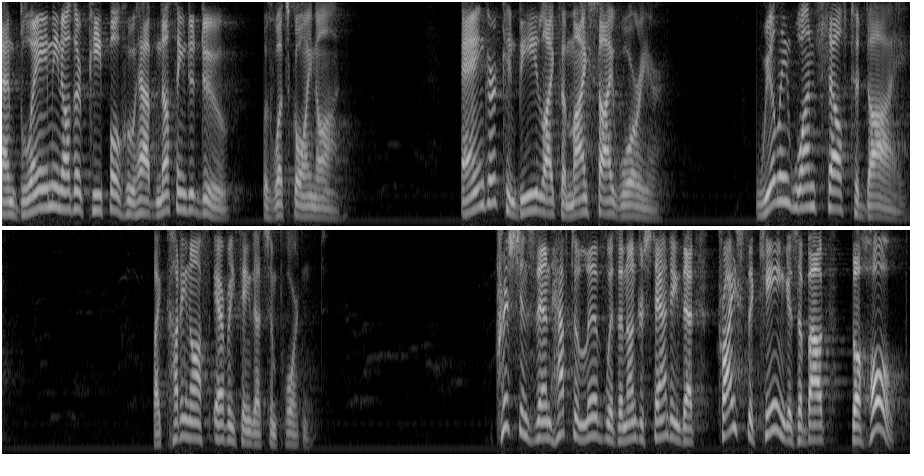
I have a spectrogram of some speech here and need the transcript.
and blaming other people who have nothing to do with what's going on. Anger can be like the Maasai warrior, willing oneself to die by cutting off everything that's important. Christians then have to live with an understanding that Christ the King is about the hope.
